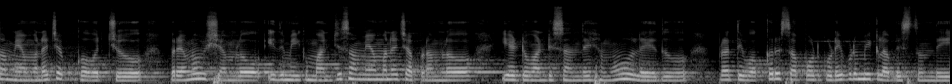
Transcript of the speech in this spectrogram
సమయం అనే చెప్పుకోవచ్చు. ప్రేమ విషయంలో ఇది మీకు మంచి సమయం అనే చెప్పడంలో ఎటువంటి సందేహము లేదు. ప్రతి ఒక్కరి సపోర్ట్ కూడా ఇప్పుడు మీకు లభిస్తుంది.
